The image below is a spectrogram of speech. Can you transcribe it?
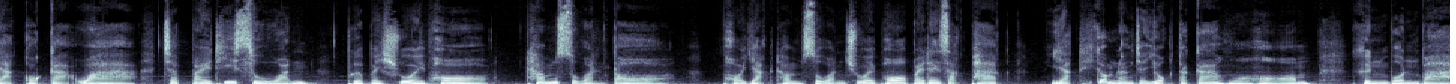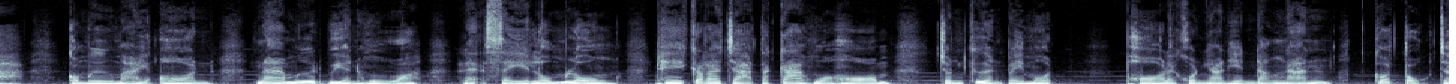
ยักษ์ก็กะว่าจะไปที่สวนเพื่อไปช่วยพ่อทำสวนต่อ พอยักษ์ทำสวนช่วยพ่อไปได้สักพัก ยักษ์ที่กำลังจะยกตะกร้าหัวหอม ขึ้นบนบ่า ก็มือไม้อ่อน หน้ามืดเวียนหัว และเซล้มลง เทกระจาดตะกร้าหัวหอม จนเกลื่อนไปหมด พ่อและคนงานเห็นดังนั้น ก็ตกใจ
